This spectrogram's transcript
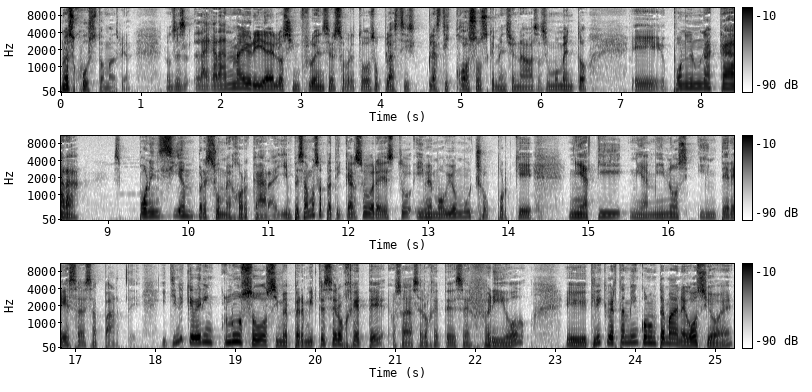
No es justo más bien. Entonces, la gran mayoría de los influencers, sobre todo esos plasti- plasticosos que mencionabas hace un momento, eh, ponen una cara, ponen siempre su mejor cara. Y empezamos a platicar sobre esto y me movió mucho porque ni a ti ni a mí nos interesa esa parte. Y tiene que ver incluso, si me permite ser ojete, o sea, ser ojete de ser frío, eh, tiene que ver también con un tema de negocio, ¿eh?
